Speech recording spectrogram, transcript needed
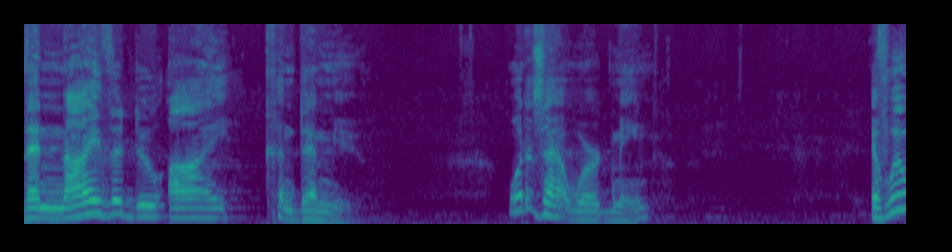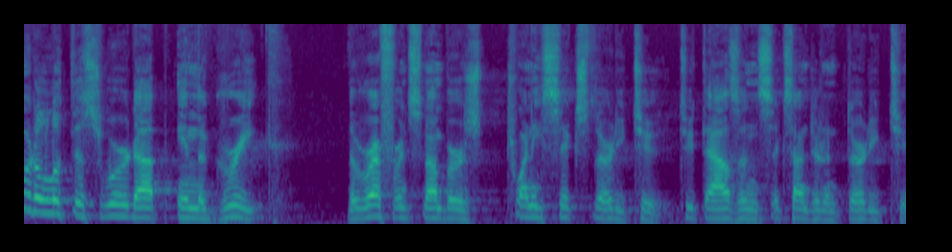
Then neither do I condemn you. What does that word mean? If we were to look this word up in the Greek, the reference number is 2632, 2632.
